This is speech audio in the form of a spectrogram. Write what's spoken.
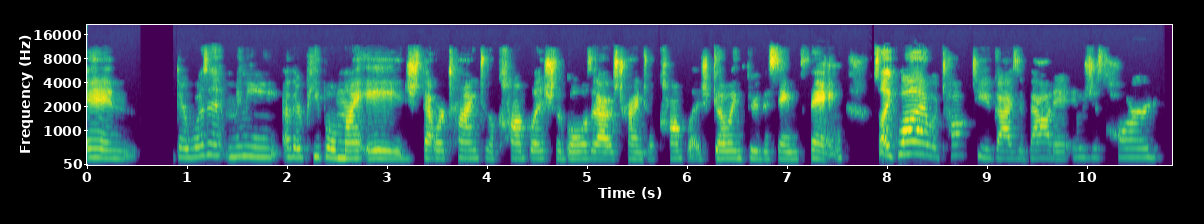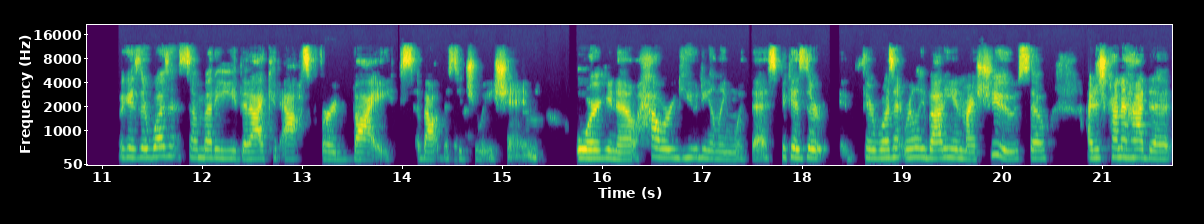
and there wasn't many other people my age that were trying to accomplish the goals that I was trying to accomplish going through the same thing. So like while I would talk to you guys about it, it was just hard because there wasn't somebody that I could ask for advice about the situation or you know how are you dealing with this because there there wasn't really body in my shoes so I just kind of had to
